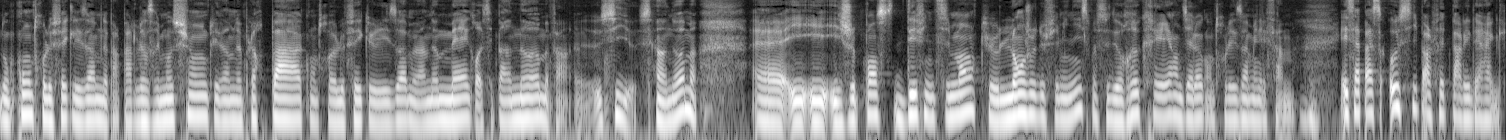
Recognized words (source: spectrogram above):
donc contre le fait que les hommes ne parlent pas de leurs émotions, que les hommes ne pleurent pas, contre le fait que les hommes, un homme maigre, c'est pas un homme, enfin, euh, si, c'est un homme. Euh, et, et- et je pense définitivement que l'enjeu du féminisme, c'est de recréer un dialogue entre les hommes et les femmes. Et ça passe aussi par le fait de parler des règles.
